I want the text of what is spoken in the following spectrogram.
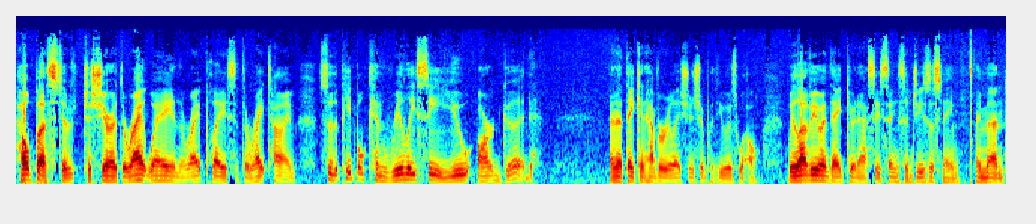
Help us to, to share it the right way, in the right place, at the right time, so that people can really see you are good and that they can have a relationship with you as well. We love you and thank you and ask these things in Jesus' name. Amen.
